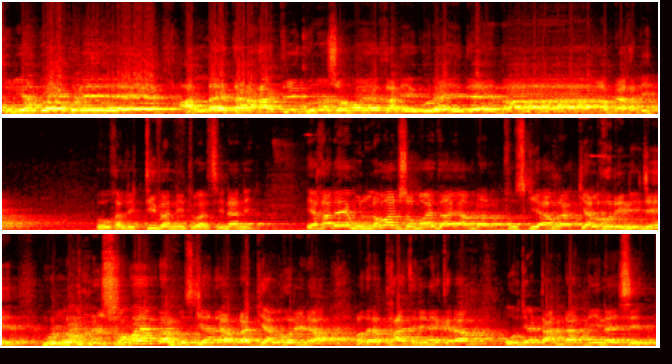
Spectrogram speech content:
তুলিয়া দোয়া করে, আল্লাহ তার হাতরে কোনো সময় খালি ঘুরাই দেয় না। খালি ও খালি টিফানি তো আছি, না নি? এখানে মূল্যবান সময় দেয়, আমরা ফুসকিয়া আমরা খেয়াল করিনি, জি? মূল্যবান সময় আমরা ফুসকিয়া দেয়, আমরা খেয়াল করি না। ওদের থাজরিনে কেরাম, ও যে ঠান্ডার দিন আইছে,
